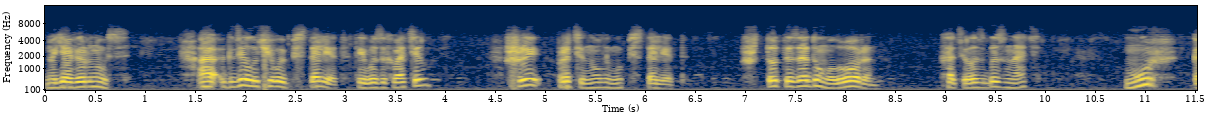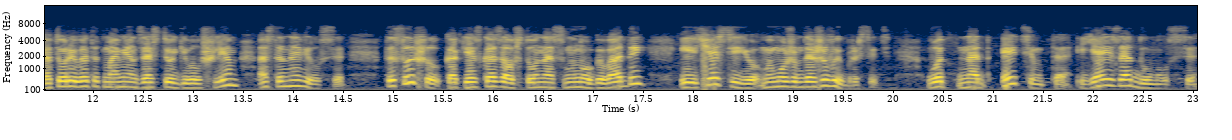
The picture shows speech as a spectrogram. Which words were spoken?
но я вернусь. А где лучевой пистолет? Ты его захватил?» Ши протянул ему пистолет. «Что ты задумал, Орен?» «Хотелось бы знать». Мур который в этот момент застегивал шлем, остановился. «Ты слышал, как я сказал, что у нас много воды, и часть ее мы можем даже выбросить? Вот над этим-то я и задумался.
